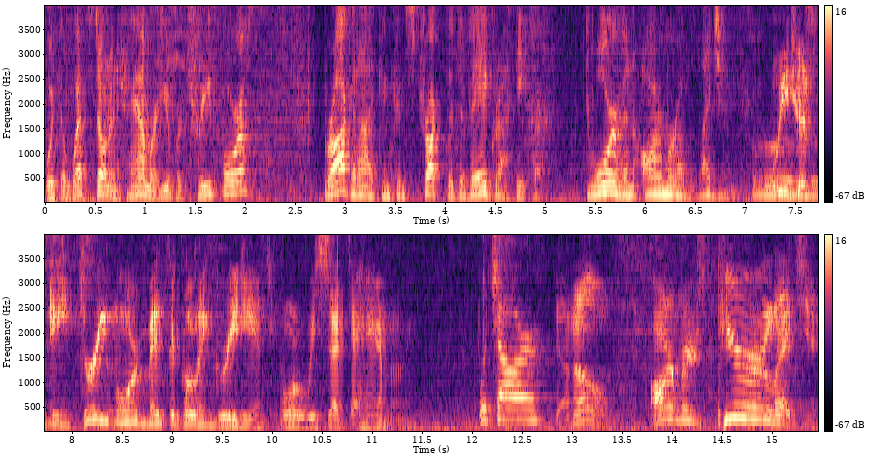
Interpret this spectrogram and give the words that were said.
With the whetstone and hammer you've retrieved for us, Brok and I can construct the Devegrathikar, dwarven armor of legend. We just need three more mythical ingredients before we set to hammering. Which are. Dunno. Armor's pure legend,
